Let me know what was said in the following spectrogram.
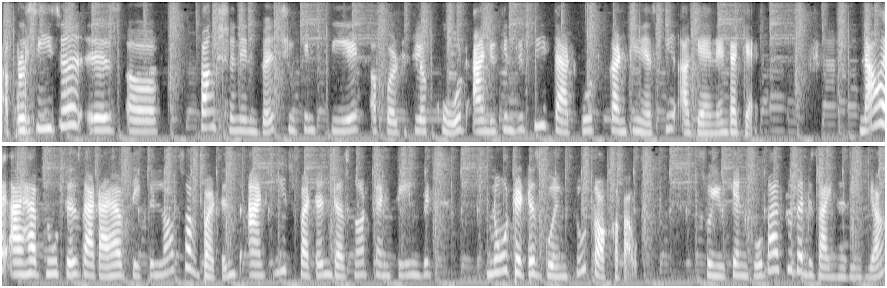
A procedure is a function in which you can create a particular code and you can repeat that code continuously again and again. Now I have noticed that I have taken lots of buttons and each button does not contain which note it is going to talk about. So you can go back to the designer area,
